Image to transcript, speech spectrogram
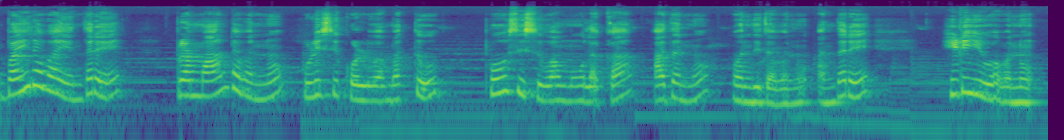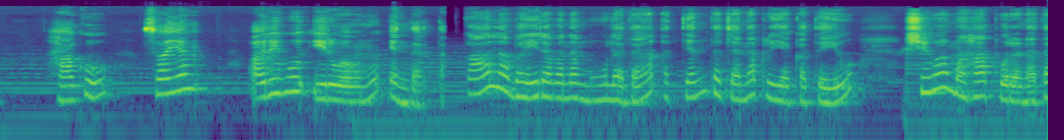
ಭೈರವ ಎಂದರೆ ಬ್ರಹ್ಮಾಂಡವನ್ನು ಉಳಿಸಿಕೊಳ್ಳುವ ಮತ್ತು ಪೋಷಿಸುವ ಮೂಲಕ ಅದನ್ನು ಹೊಂದಿದವನು, ಅಂದರೆ ಹಿಡಿಯುವವನು ಹಾಗೂ ಸ್ವಯಂ ಅರಿವು ಇರುವವನು ಎಂದರ್ಥ. ಕಾಲಭೈರವನ ಮೂಲದ ಅತ್ಯಂತ ಜನಪ್ರಿಯ ಕಥೆಯು ಶಿವ ಮಹಾಪುರಾಣದ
